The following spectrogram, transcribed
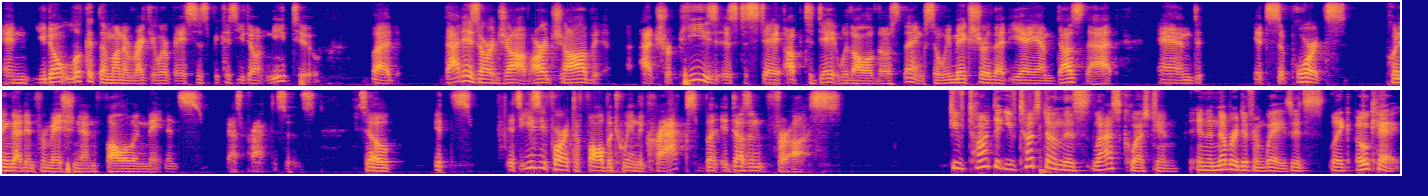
and you don't look at them on a regular basis because you don't need to. But that is our job. Our job at Trapeze is to stay up to date with all of those things. So we make sure that EAM does that and it supports putting that information in following maintenance best practices. So it's it's easy for it to fall between the cracks, but it doesn't for us. You've talked you've touched on this last question in a number of different ways. It's like, okay,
